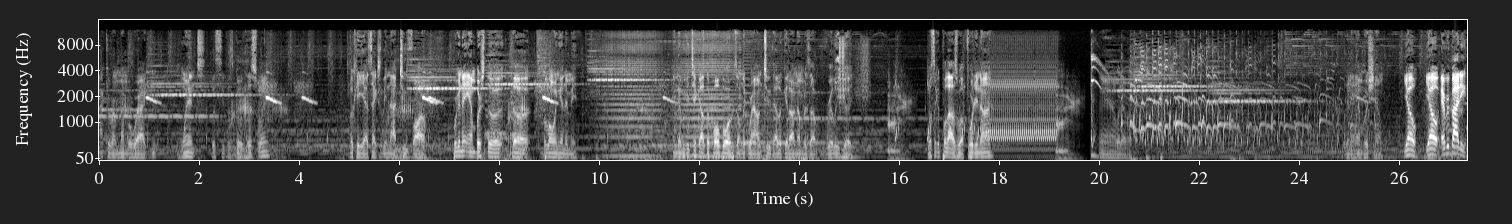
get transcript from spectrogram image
I can remember where I went. Let's see. Let's go this way. Okay, yeah, it's actually not too far. We're gonna ambush the the blowing enemy, and then we can take out the bulborbs on the ground too. That'll get our numbers up really good. What's I can pull out is what forty nine. Yeah, whatever. We're gonna ambush him. Yo, yo, everybody,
